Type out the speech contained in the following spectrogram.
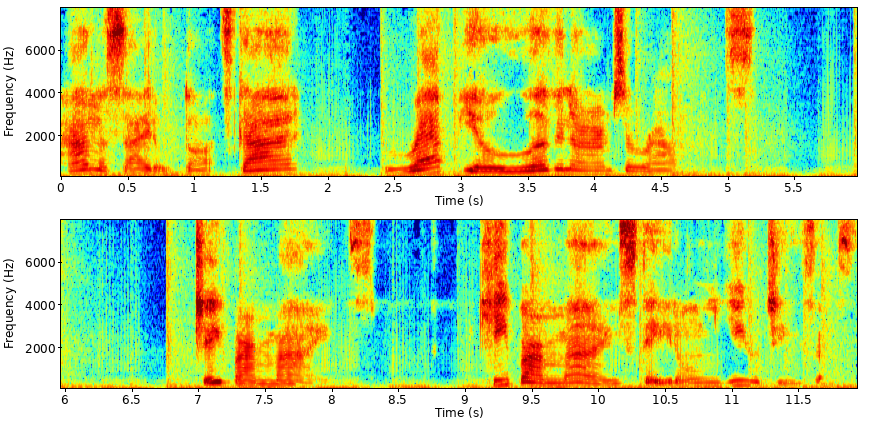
homicidal thoughts. God, wrap your loving arms around us. Shape our minds. Keep our minds stayed on you, Jesus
